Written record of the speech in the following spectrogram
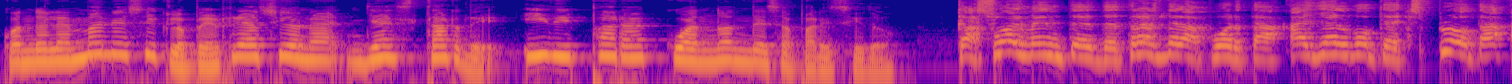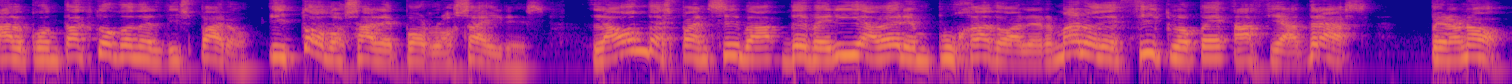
Cuando el hermano Cíclope reacciona, ya es tarde y dispara cuando han desaparecido. Casualmente, detrás de la puerta hay algo que explota al contacto con el disparo, y todo sale por los aires. La onda expansiva debería haber empujado al hermano de Cíclope hacia atrás, pero no,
